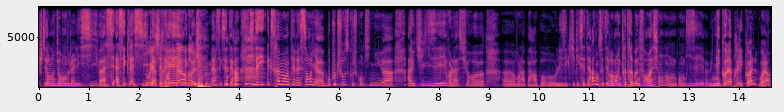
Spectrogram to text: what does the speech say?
j'étais dans l'environnement de la lessive, assez, assez classique, après l'école de commerce, etc. C'était extrêmement intéressant. Il y a beaucoup de choses que je continue à, à utiliser voilà, sur, euh, euh, voilà, par rapport aux les équipes, etc. Donc c'était vraiment une très très bonne formation. On, disait une école après l'école, voilà.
